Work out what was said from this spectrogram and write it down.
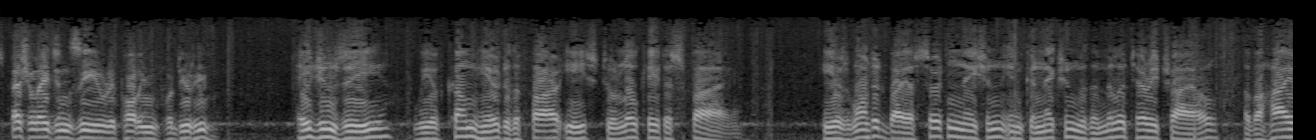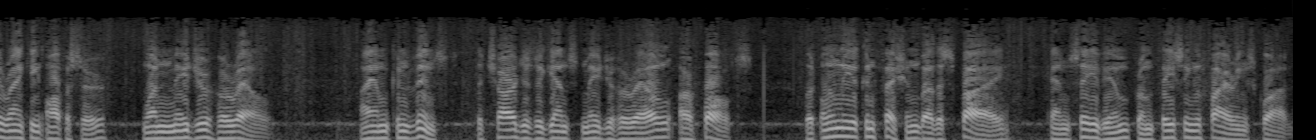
Special Agent Z reporting for duty. Agent Z, we have come here to the Far East to locate a spy. He is wanted by a certain nation in connection with the military trial of a high ranking officer, one Major Harrell. I am convinced the charges against Major Harrell are false, but only a confession by the spy can save him from facing a firing squad.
